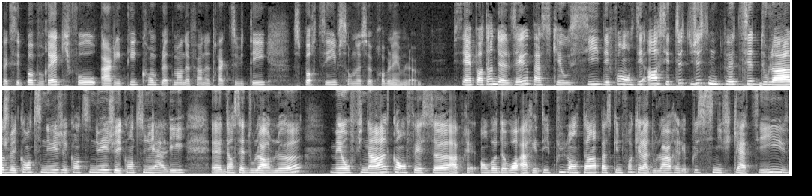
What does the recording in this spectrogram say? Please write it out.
Fait que c'est pas vrai qu'il faut arrêter complètement de faire notre activité sportive si on a ce problème-là. C'est important de le dire parce que aussi, des fois, on se dit Ah, c'est juste une petite douleur, je vais continuer, je vais continuer, je vais continuer à aller euh, dans cette douleur-là. Mais au final, quand on fait ça, après, on va devoir arrêter plus longtemps parce qu'une fois que la douleur elle est plus significative,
